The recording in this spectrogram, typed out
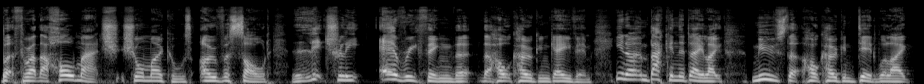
But throughout that whole match, Shawn Michaels oversold literally everything that, that Hulk Hogan gave him. You know, and back in the day, like moves that Hulk Hogan did were like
